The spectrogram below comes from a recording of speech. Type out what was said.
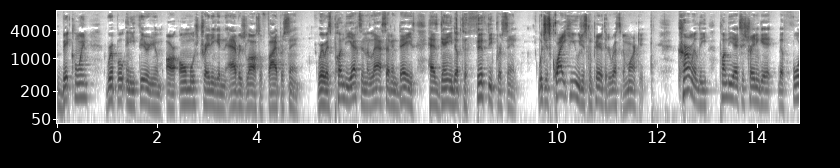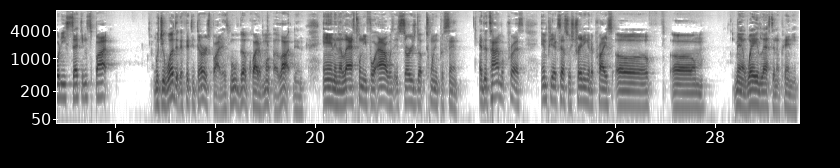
Bitcoin, Ripple, and Ethereum are almost trading at an average loss of 5%, whereas Pundi X in the last seven days has gained up to 50%, which is quite huge as compared to the rest of the market. Currently, Pundi X is trading at the 42nd spot, which it was at the 53rd spot. It's moved up quite a, mo- a lot then. And in the last 24 hours, it surged up 20%. At the time of press, NPXS was trading at a price of, um, man, way less than a penny.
